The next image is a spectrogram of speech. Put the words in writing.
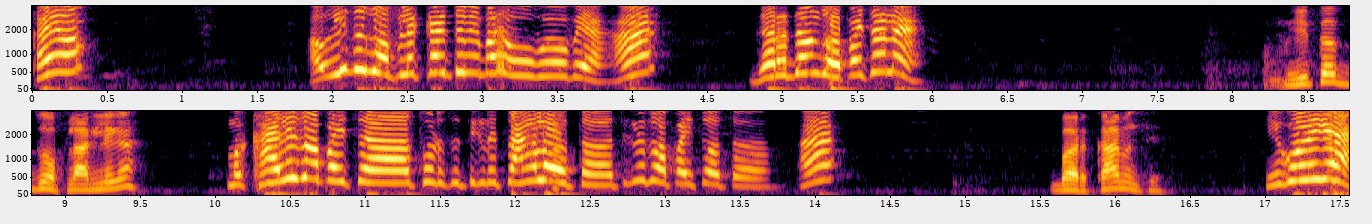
काय हो? अहो इथं झोपले काय तुम्ही बरं उभे उभे? हा घरात जाऊन झोपायचं ना? इथंच झोप लागली का? मग खाली झोपायचं थोडस तिकडे चांगलं होतं तिकडे झोपायचं होतं हा? बर काय म्हणते? ही गोळी घ्या.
